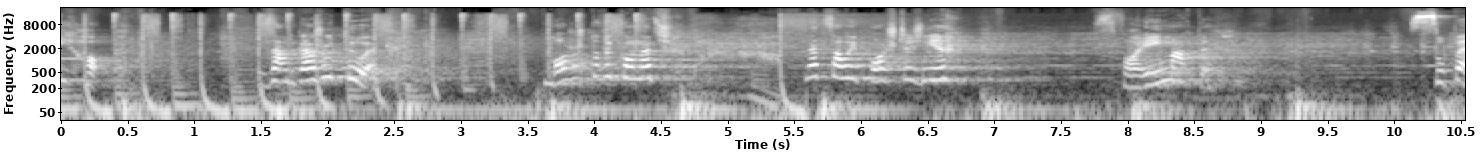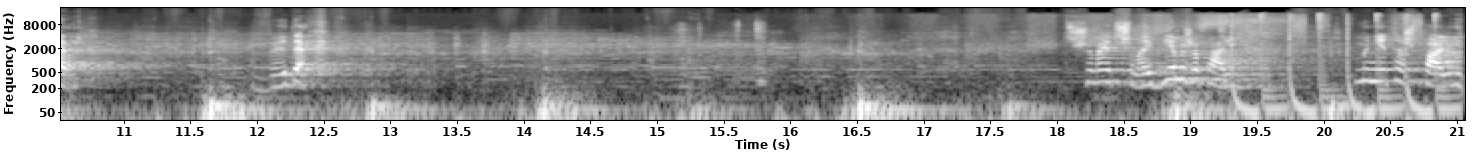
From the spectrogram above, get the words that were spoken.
i hop. Zaangażuj tyłek. Możesz to wykonać na całej płaszczyźnie swojej maty. Super. Wydech. Trzymaj, trzymaj. Wiem, że pali. Mnie też pali.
